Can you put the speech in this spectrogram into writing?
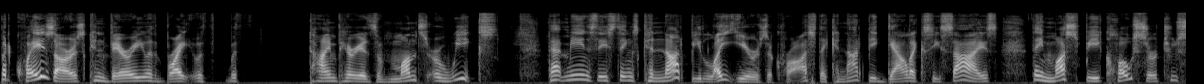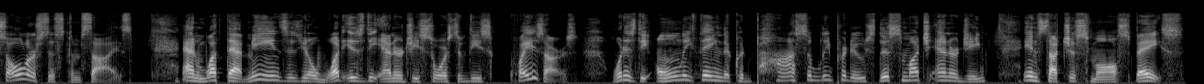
But quasars can vary with bright with, with time periods of months or weeks. That means these things cannot be light years across. They cannot be galaxy size. They must be closer to solar system size. And what that means is, you know, what is the energy source of these quasars? What is the only thing that could possibly produce this much energy in such a small space?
